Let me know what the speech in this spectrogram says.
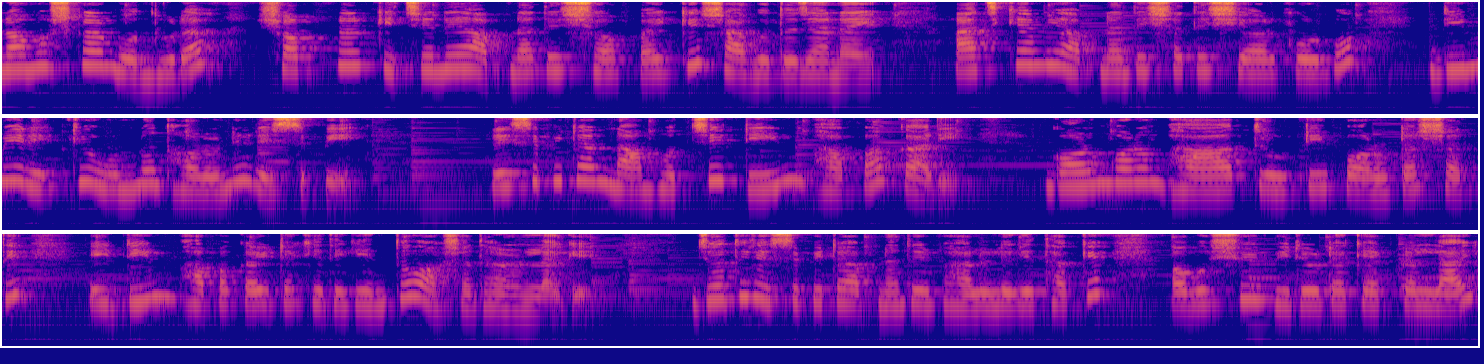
নমস্কার বন্ধুরা, স্বপ্নার কিচেনে আপনাদের সবাইকে স্বাগত জানাই। আজকে আমি আপনাদের সাথে শেয়ার করব ডিমের একটি অন্য ধরনের রেসিপি রেসিপিটার নাম হচ্ছে ডিম ভাপা কারি। গরম গরম ভাত, রুটি, পরোটার সাথে এই ডিম ভাপা কারিটা খেতে কিন্তু অসাধারণ লাগে। যদি রেসিপিটা আপনাদের ভালো লেগে থাকে, অবশ্যই ভিডিওটাকে একটা লাইক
